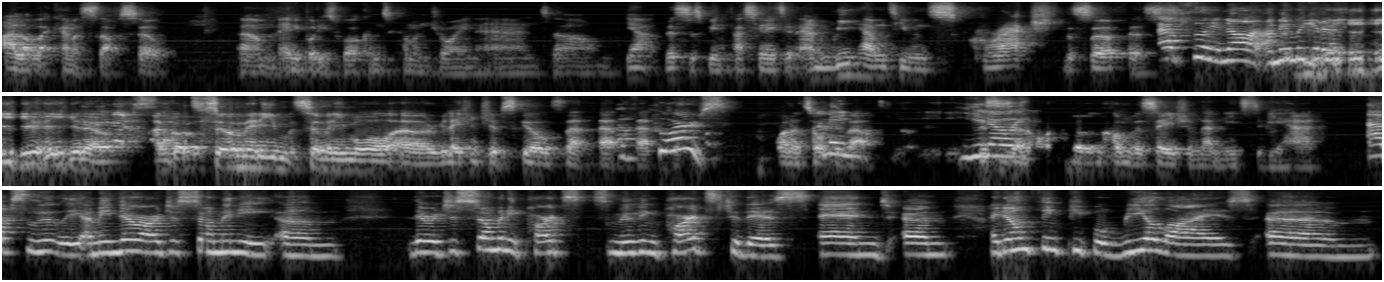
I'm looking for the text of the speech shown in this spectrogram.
I love that kind of stuff. So um, anybody's welcome to come and join. And um, yeah, this has been fascinating. And we haven't even scratched the surface. Absolutely not. I mean, we could. you know, I've got so many, so many more uh, relationship skills that that, of that course I want to talk I mean, about. you this know. is an ongoing conversation that needs to be had. Absolutely. I mean, there are just so many. Um, there are just so many parts, moving parts to this, and um, I don't think people realize um,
